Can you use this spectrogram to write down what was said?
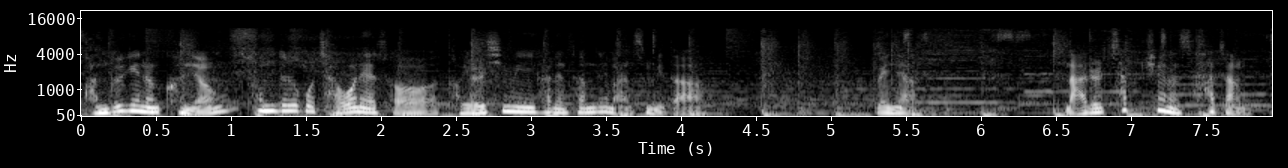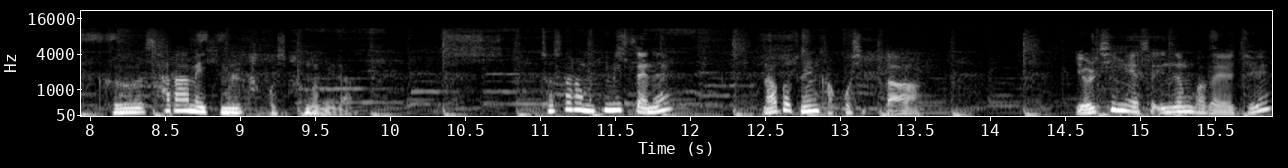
관두기는커녕 손들고 자원해서 더 열심히 하는 사람들이 많습니다. 왜냐? 나를 착취하는 사장, 그 사람의 힘을 갖고 싶은 겁니다. 저 사람은 힘이 세네? 나도 저힘 갖고 싶다. 열심히 해서 인정받아야지.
